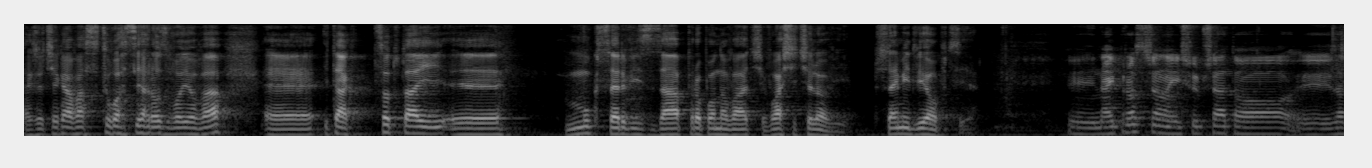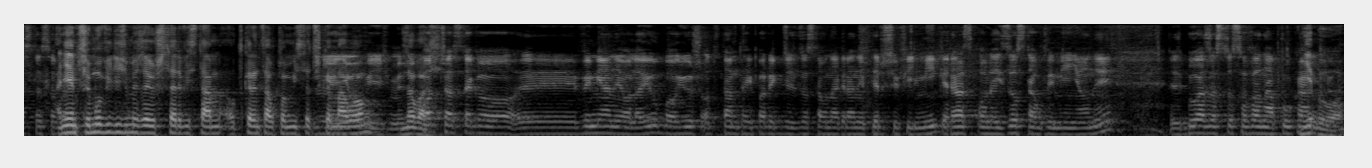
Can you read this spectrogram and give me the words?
Także ciekawa sytuacja rozwojowa. E, I tak, co tutaj e, mógł serwis zaproponować właścicielowi? Przynajmniej dwie opcje. Y, Najprostsza, najszybsza to y, A zastosowanie. nie wiem, czy mówiliśmy, że już serwis tam odkręcał tą miseczkę nie, małą? Nie mówiliśmy, no że właśnie. podczas tego y, wymiany oleju, bo już od tamtej pory, gdzie został nagrany pierwszy filmik, raz olej został wymieniony, była zastosowana półkanka. Nie było.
